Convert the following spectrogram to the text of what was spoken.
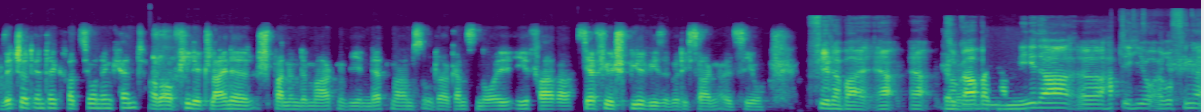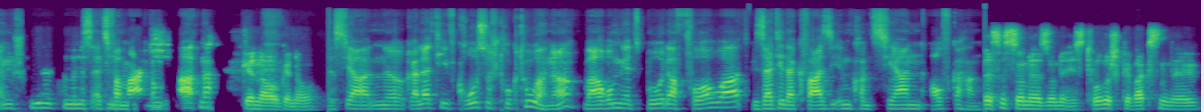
Widget-Integrationen kennt, aber auch viele kleine spannende Marken wie Netmoms oder ganz neue E-Fahrer. Sehr viel Spielwiese, würde ich sagen, als SEO. Viel dabei, ja, ja. Genau. Sogar bei Yameda äh, habt ihr hier eure Finger im Spiel, zumindest als mhm. Vermarktungspartner. Genau, genau. Das ist ja eine relativ große Struktur, ne? Warum jetzt Burda Forward? Wie seid ihr da quasi im Konzern aufgehangen? Das ist so eine, so eine historisch gewachsene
